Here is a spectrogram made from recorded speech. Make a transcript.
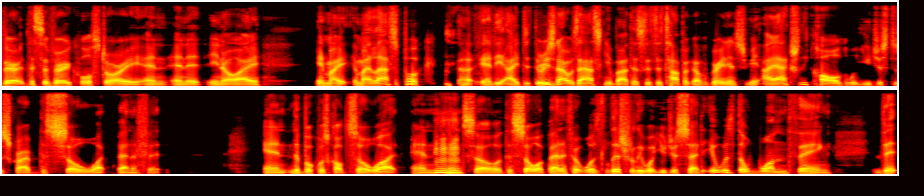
Very, this is a very cool story. And, and it, you know, I, in my, in my last book, uh, Andy, I did, the reason I was asking about this is a topic of great interest to me. I actually called what you just described the so what benefit. And the book was called So What? And, mm-hmm. and so the so what benefit was literally what you just said. It was the one thing that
